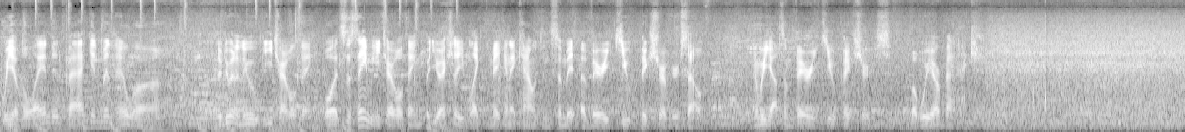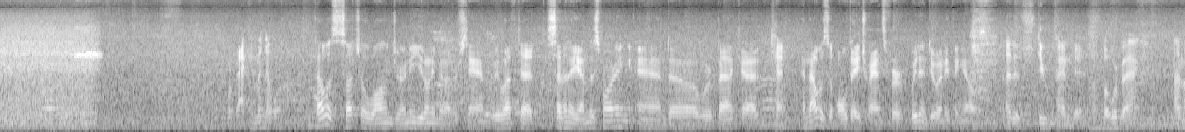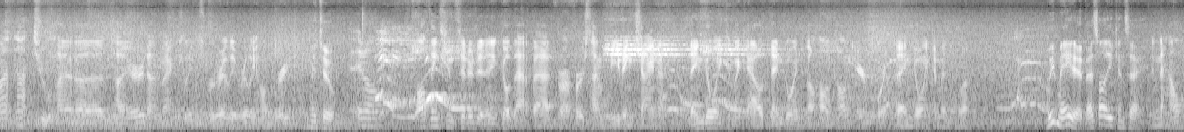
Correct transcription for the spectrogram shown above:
We have landed back in Manila. They're doing a new e-travel thing. Well, it's the same e-travel thing, but you actually like make an account and submit a very cute picture of yourself. And we got some very cute pictures. But we are back. We're back in Manila. That was such a long journey, you don't even understand. We left at 7 a.m. this morning and uh, we're back at 10. And that was all day transfer. We didn't do anything else. That is stupendous. But we're back. I'm not, not too uh, tired. I'm actually just really, really hungry. Me too. You know, all things considered, it didn't go that bad for our first time leaving China, then going to Macau, then going to the Hong Kong airport, then going to Manila. We made it, that's all you can say. And now,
